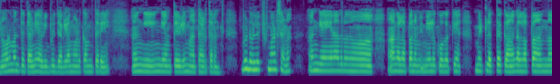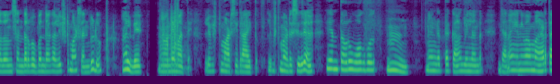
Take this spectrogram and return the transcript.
ನೋಡ್ಬಂತೆ ತಾಣಿ ಅವರಿಬ್ಬರು ಜಗಳ ಮಾಡ್ಕೊಂತಾರೆ ಹಂಗೆ ಹಿಂಗೆ ಅಂತೇಳಿ ಮಾತಾಡ್ತಾರಂತೆ. ಬಿಡು ಲಿಫ್ಟ್ ಮಾಡಿಸೋಣ. ಹಂಗೆ ಏನಾದರೂ, ಆಗಲ್ಲಪ್ಪ ನಮಗೆ ಮೇಲಕ್ಕೆ ಹೋಗೋಕ್ಕೆ ಮೆಟ್ಲು ಹತ್ತಕ್ಕೆ ಆಗಲ್ಲಪ್ಪ ಅನ್ನೋದೊಂದು ಸಂದರ್ಭ ಬಂದಾಗ ಲಿಫ್ಟ್ ಮಾಡ್ಸೋಣ ಬಿಡು. ಅಲ್ವೇ? ಅದೇ ಮತ್ತೆ ಲಿಫ್ಟ್ ಮಾಡಿಸಿದ್ರೆ ಆಯಿತು. ಲಿಫ್ಟ್ ಮಾಡಿಸಿದ್ರೆ ಎಂಥವ್ರು ಹೋಗ್ಬೋದು. ಹ್ಞೂ ಹೆಂಗೆ ಹತ್ತಕ್ಕಾಗಲಿಲ್ಲ ಅಂದ್ರೆ. ಜನ ಏನಿವಾಗ ಮಾಡ್ತಾ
